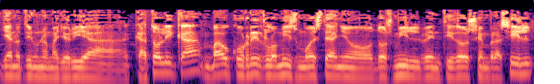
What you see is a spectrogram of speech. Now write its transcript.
ya no tiene una mayoría católica. Va a ocurrir lo mismo este año 2022 en Brasil.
